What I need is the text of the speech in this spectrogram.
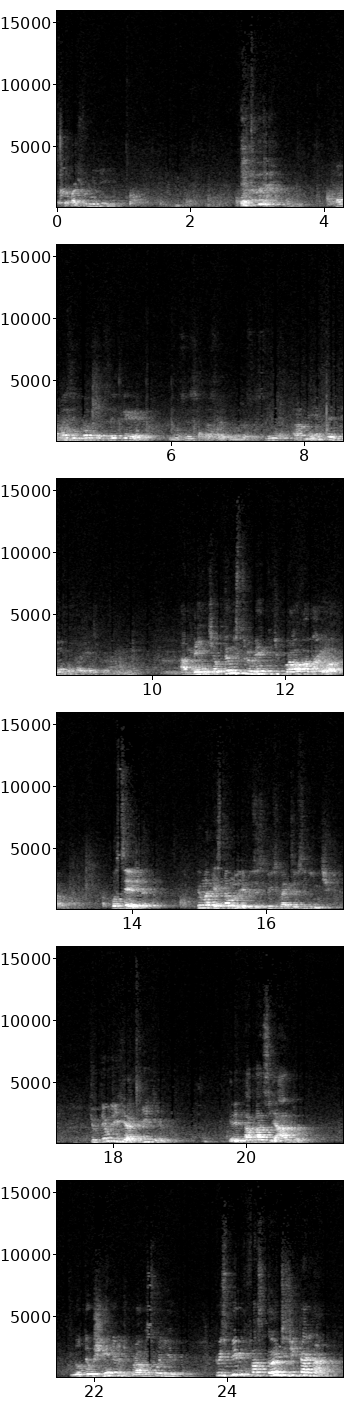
É o trabalho de formiguinha. Tá, mas então quer dizer que, não sei se está certo no raciocínio, a mente é menos a gente. A mente é o teu instrumento de prova maior. Ou seja, tem uma questão no livro dos Espíritos que vai dizer o seguinte, que o teu livre-arbítrio, ele está baseado no teu gênero de prova escolhido, que o Espírito faz antes de encarnar.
